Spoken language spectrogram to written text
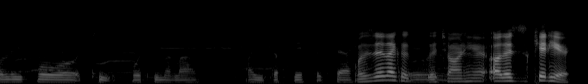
Only for team. For team alive. Oh, you just missed the chest. Was there like a glitch on here? Oh, there's a kid here.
